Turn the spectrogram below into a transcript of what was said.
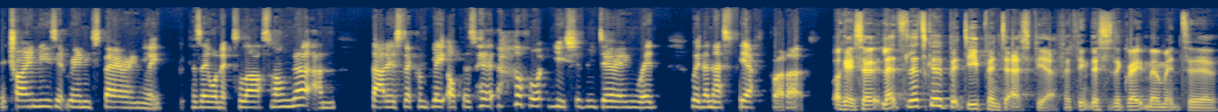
they try and use it really sparingly because they want it to last longer, and that is the complete opposite of what you should be doing with with an SPF product. Okay, so let's let's go a bit deep into SPF. I think this is a great moment to a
